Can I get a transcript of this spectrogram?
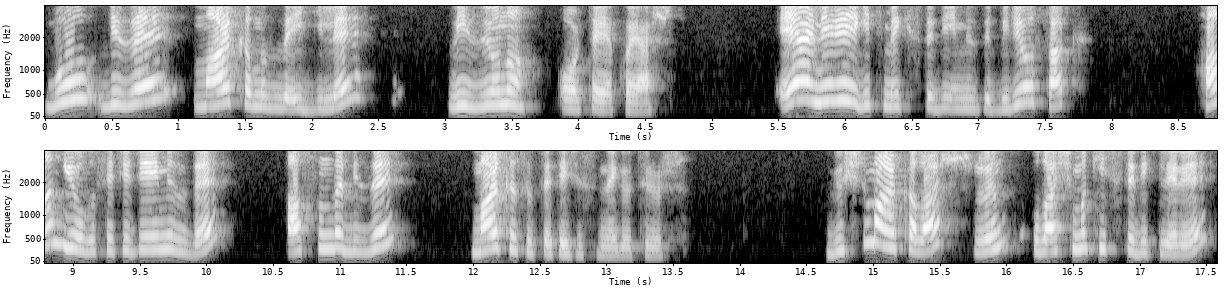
Bu bize markamızla ilgili vizyonu ortaya koyar. Eğer nereye gitmek istediğimizi biliyorsak, hangi yolu seçeceğimiz de aslında bizi marka stratejisine götürür. Güçlü markaların ulaşmak istedikleri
